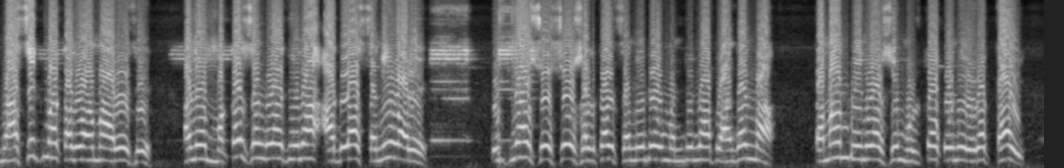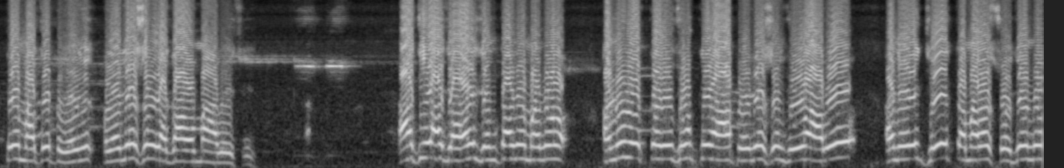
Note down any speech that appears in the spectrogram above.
નાસિકમાં કરવામાં આવે છે. અને મકર સંક્રાંતિના આગલા શનિવારે ઉજના સોસો સર્કલ શનિદેવ મંદિરના પ્રાંગણમાં તમામ બિનવાસી મૃતકોની ઓળખ થાય તે માટે પ્રદર્શન લગાવવામાં આવે છે. આથી આ જાહેર જનતાને મને અનુરોધ કરું છું કે આ પ્રદર્શન જોવા આવો. અને જે તમારા સ્વજનો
